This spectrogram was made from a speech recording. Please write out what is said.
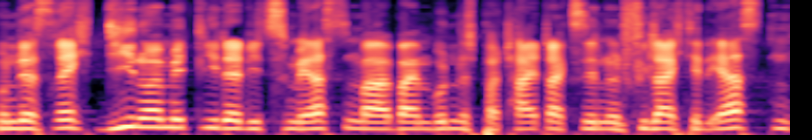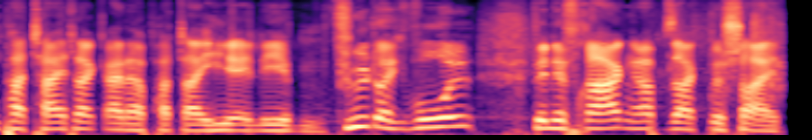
und das Recht die Neumitglieder, die zum ersten Mal beim Bundespartei Parteitag sind und vielleicht den ersten Parteitag einer Partei hier erleben. Fühlt euch wohl. Wenn ihr Fragen habt, sagt Bescheid.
